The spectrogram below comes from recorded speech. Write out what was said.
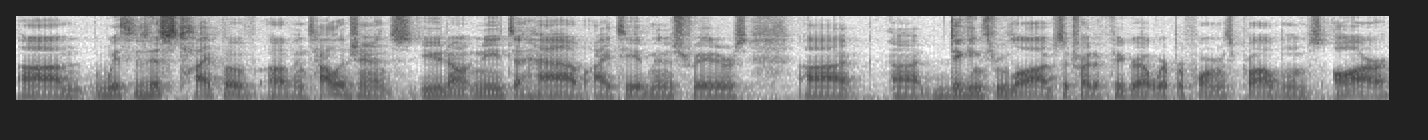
Um, with this type of, of intelligence, you don't need to have IT administrators uh, uh, digging through logs to try to figure out where performance problems are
